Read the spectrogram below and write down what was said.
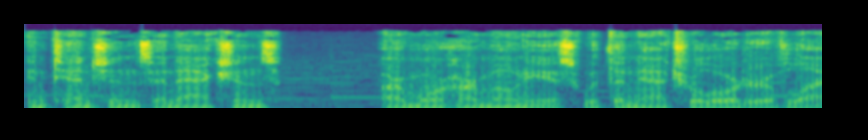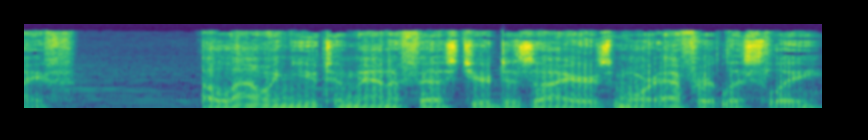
intentions, and actions are more harmonious with the natural order of life, allowing you to manifest your desires more effortlessly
